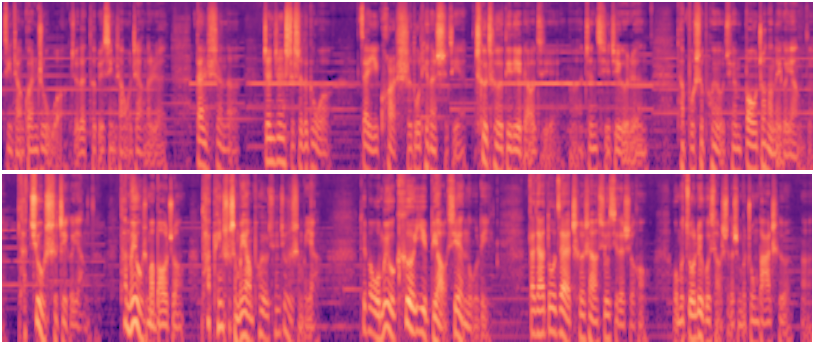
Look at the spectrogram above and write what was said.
经常关注我，觉得特别欣赏我这样的人。但是呢，真真实实的跟我在一块十多天的时间，彻彻底底了解啊，真奇这个人，他不是朋友圈包装的那个样子，他就是这个样子，他没有什么包装，他平时什么样，朋友圈就是什么样，对吧？我没有刻意表现努力，大家都在车上休息的时候。我们坐六个小时的什么中巴车啊？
